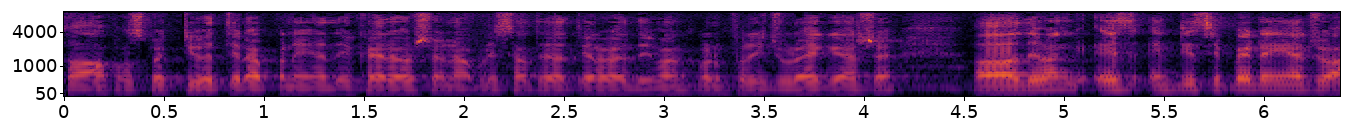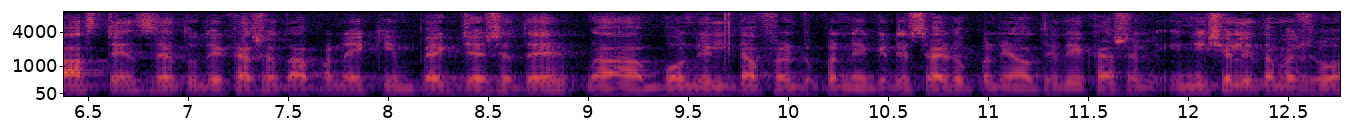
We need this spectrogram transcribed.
તો આ પર્સપેક્ટિવ અત્યારે આપણને અહીંયા દેખાઈ રહ્યો છે અને આપણી સાથે અત્યારે હવે દેવાંગ પણ ફરી જોડાઈ ગયા છે. દેવાંગ એઝ એન્ટિસિપેટ અહીંયા જો આ સ્ટેન્સ રહેતું દેખાશે તો આપણને એક ઇમ્પેક્ટ જે છે તે બોન્ડ ડિલીટના ફ્રન્ટ ઉપર નેગેટિવ સાઇડ ઉપરની આવતી દેખાશે. અને ઇનિશિયલી તમે જુઓ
